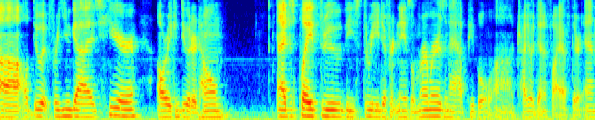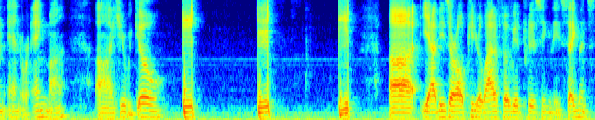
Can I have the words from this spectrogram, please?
Uh, I'll do it for you guys here, or you can do it at home. And I just play through these three different nasal murmurs and have people uh, try to identify if they're M, N, or Engma. Uh, here we go. Uh, yeah, these are all Peter Ladefoged producing these segments.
